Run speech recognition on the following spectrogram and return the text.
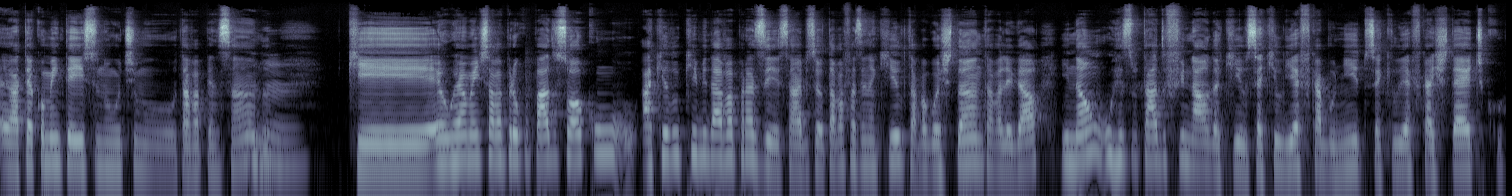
eu até comentei isso no último, tava pensando uhum. Que eu realmente estava preocupado só com aquilo que me dava prazer, sabe? Se eu tava fazendo aquilo, tava gostando, tava legal, e não o resultado final daquilo, se aquilo ia ficar bonito, se aquilo ia ficar estético,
